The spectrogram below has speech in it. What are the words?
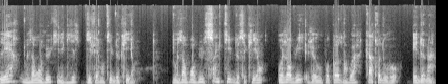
Hier, nous avons vu qu'il existe différents types de clients. Nous avons vu cinq types de ces clients. Aujourd'hui, je vous propose d'en voir quatre nouveaux et demain,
